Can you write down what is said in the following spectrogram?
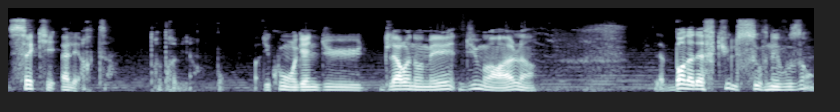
sec et alerte. Très très bien. Bah, du coup on regagne de la renommée, du moral. La bande à Dafkul, souvenez-vous-en.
